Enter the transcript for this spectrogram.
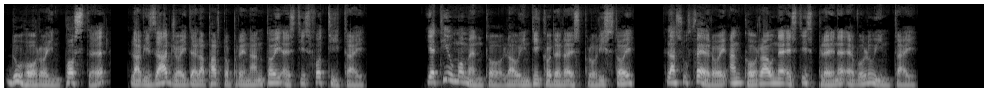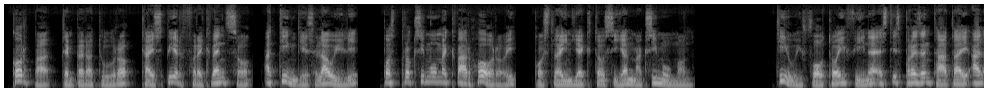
Du horo in poste, la visagioi de la partoprenantoi estis fotitai. Ie tiu momento, lau indico de la esploristoi, la suferoi ancora ne estis plene evoluintai corpa temperaturo cae spir frequenzo attingis lauili post proximume quar horoi post la injecto sian maximumon. Tiui fotoi fine estis presentatai al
